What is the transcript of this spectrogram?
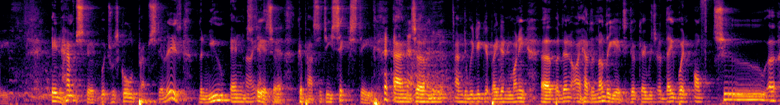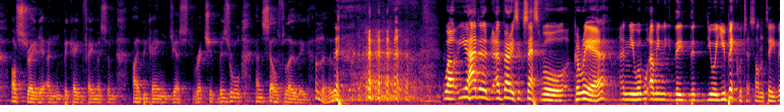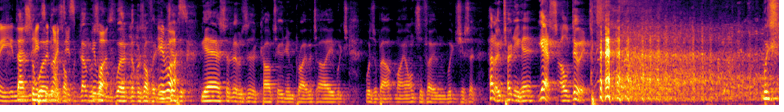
in Hampstead, which was called, perhaps still is, the New End yes, Theatre, yes. capacity 60. and, um, and we didn't get paid any money. Uh, but then I had another year to do at Cambridge, and they went off to uh, Australia and became famous, and I became just wretched, miserable, and self loathing. Hello. Well, you had a, a very successful career, and you were, I mean, the, the, you were ubiquitous on TV in That's the the word that was often. That was, was. word that was often It used. was. Yes, and there was a cartoon in Private Eye which was about my answer phone, which just said, "Hello, Tony here. Yes, I'll do it." which,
